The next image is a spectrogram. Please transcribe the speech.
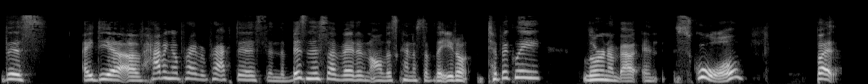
this idea of having a private practice and the business of it and all this kind of stuff that you don't typically learn about in school. But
